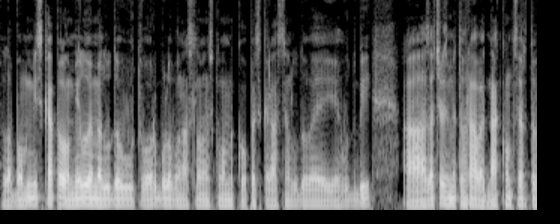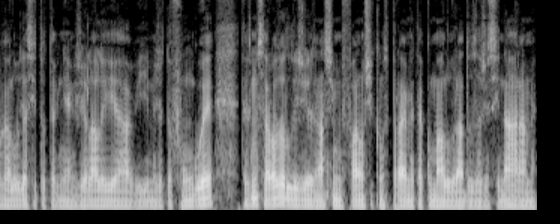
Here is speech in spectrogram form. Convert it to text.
lebo my s kapelou milujeme ľudovú tvorbu, lebo na Slovensku máme kopec krásnej ľudovej hudby a začali sme to hrávať na koncertoch a ľudia si to tak nejak želali a vidíme, že to funguje. Tak sme sa rozhodli, že našim fanúšikom spravíme takú malú radosť že si nahráme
